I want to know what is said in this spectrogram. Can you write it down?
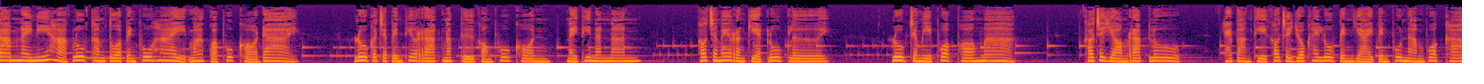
ตามในนี้หากลูกทำตัวเป็นผู้ให้มากกว่าผู้ขอได้ ลูกก็จะเป็นที่รักนับถือของผู้คนในที่นั้นๆ เขาจะไม่รังเกียจลูกเลย ลูกจะมีพวกพ้องมาก เขาจะยอมรับลูก และบางทีเขาจะยกให้ลูกเป็นใหญ่เป็นผู้นำพวกเขา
